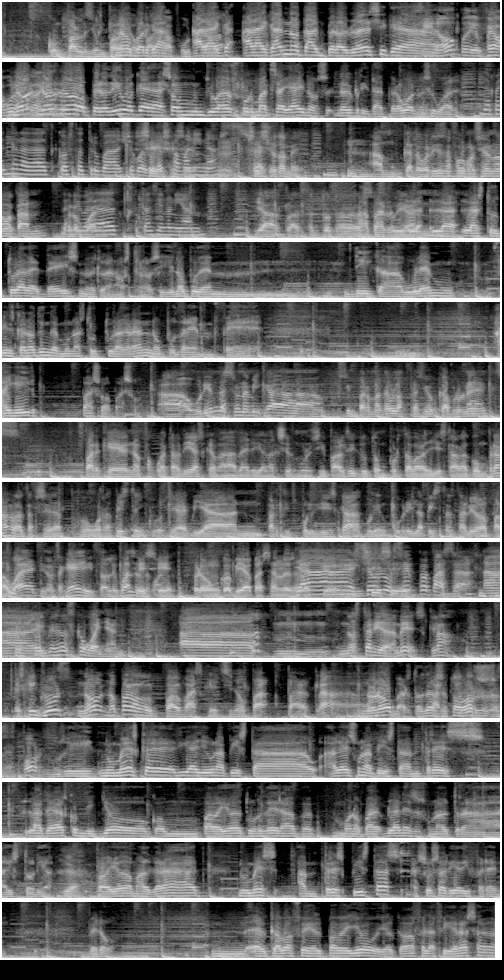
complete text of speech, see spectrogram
comprar-los un No, pavelló perquè per la a fusta. a l'ECAT no tant, però el Blanes sí que... Sí, no? Podríem fer alguna no, cosa no, no, però diu que som jugadors formats allà i no, és- no és veritat, però bueno, és igual. Depèn de l'edat, costa trobar jugadores femenines. Mm, sí, això també. Mm. Amb categories de formació no tant, De però quan... edat quasi no n'hi ha. Ja, clar, estan totes A part, la- estudiant... la- l'estructura de- d'ells no és la nostra, o sigui, no podem dir que volem... Fins que no tinguem una estructura gran no podrem fer... Hay que ir paso a paso. Uh, hauríem de ser una mica, si em permeteu l'expressió, cabronets, perquè no fa quatre dies que va haver-hi eleccions municipals i tothom portava la llista de la compra, la tercera famosa pista, inclús ja hi havia partits polítics que volien cobrir la pista exterior del Palauet i no sé què, i tot igual. Sí, sí, però un cop ja passen les Ja, eleccions... això no sempre passa. Uh, I més els que guanyen. Uh, mm, no estaria de més, clar. És que inclús, no, no pel, pel bàsquet, sinó per, per clar... No, no, per tots els per tots esports. els esports. O sigui, només que hi hagi una pista, hagués una pista amb tres laterals, com dic jo, com pavelló de Tordera, bueno, Blanes és una altra història. Ja. Pavelló de Malgrat, només amb tres pistes això seria diferent. Però mm, el que va fer el pavelló i el que va fer la Figuerassa...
